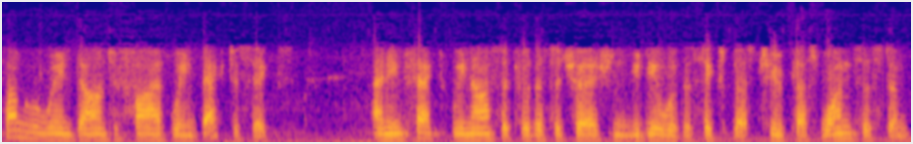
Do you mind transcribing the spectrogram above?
some who went down to five went back to six. And in fact, we now sit with a situation, you deal with a six plus two plus one system.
